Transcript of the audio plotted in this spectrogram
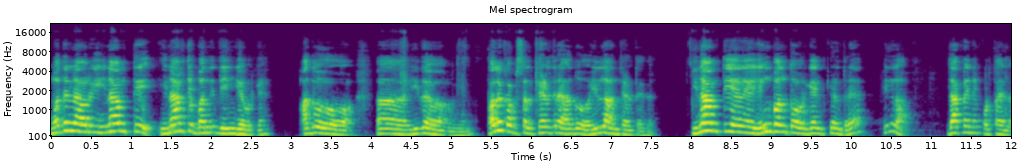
ಮೊದಲನೇ ಅವ್ರಿಗೆ ಇನಾಮ್ತಿ ಇನಾಮ್ತಿ ಬಂದಿದ್ದು ಹಿಂಗೆ ಅವ್ರಿಗೆ? ಅದು ಇದು, ತಾಲೂಕು ಆಫೀಸಲ್ಲಿ ಕೇಳಿದ್ರೆ ಅದು ಇಲ್ಲ ಅಂತ ಹೇಳ್ತಾ ಇದ್ದಾರೆ. ಇನಾಮ್ತಿ ಹೆಂಗ್ ಬಂತು ಅವ್ರಿಗೆ ಅಂತ ಕೇಳಿದ್ರೆ, ಇಲ್ಲ. ದಾಖಲೆನೇ ಕೊಡ್ತಾ ಇಲ್ಲ.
